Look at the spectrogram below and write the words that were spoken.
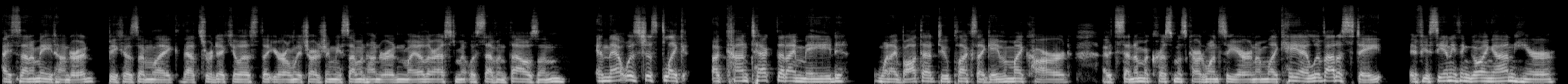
I sent him 800 because I'm like, that's ridiculous that you're only charging me 700 and my other estimate was 7,000. And that was just like a contact that I made when I bought that duplex. I gave him my card. I would send him a Christmas card once a year. And I'm like, hey, I live out of state. If you see anything going on here,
